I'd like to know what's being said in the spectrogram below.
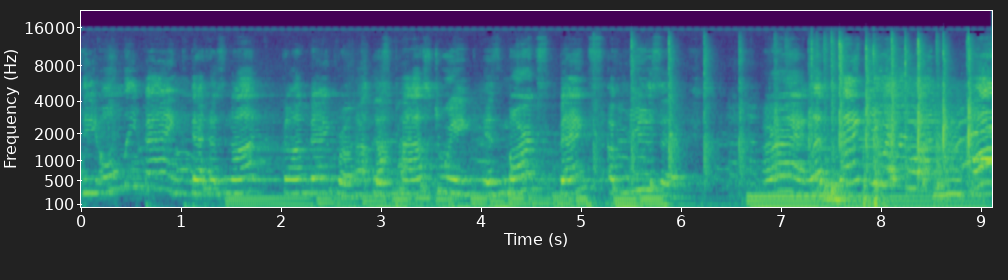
The only bank that has not gone bankrupt this past week is Mark's Banks of Music. All right, let's thank you, everyone. Mark!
